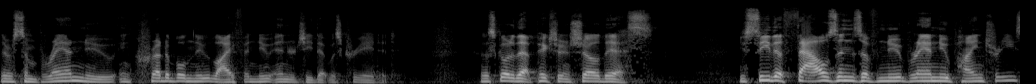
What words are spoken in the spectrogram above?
there was some brand new, incredible new life and new energy that was created. Let's go to that picture and show this. You see the thousands of new, brand new pine trees?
